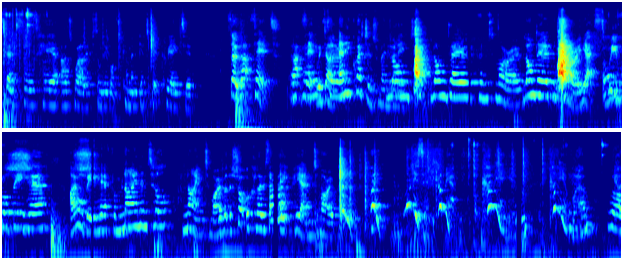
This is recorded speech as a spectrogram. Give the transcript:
stencils here as well if somebody wants to come and get a bit creative. So that's it. That's Okay, it. We're done. so Any questions from anybody? Long, long day open tomorrow. Long day open tomorrow, yes. We Oh, will be here. I will be here from 9 until 9 tomorrow, but the shop will close at 8 pm tomorrow. Buddy, buddy, what is it? Come here. Come here, you. Come here, worm. Well,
